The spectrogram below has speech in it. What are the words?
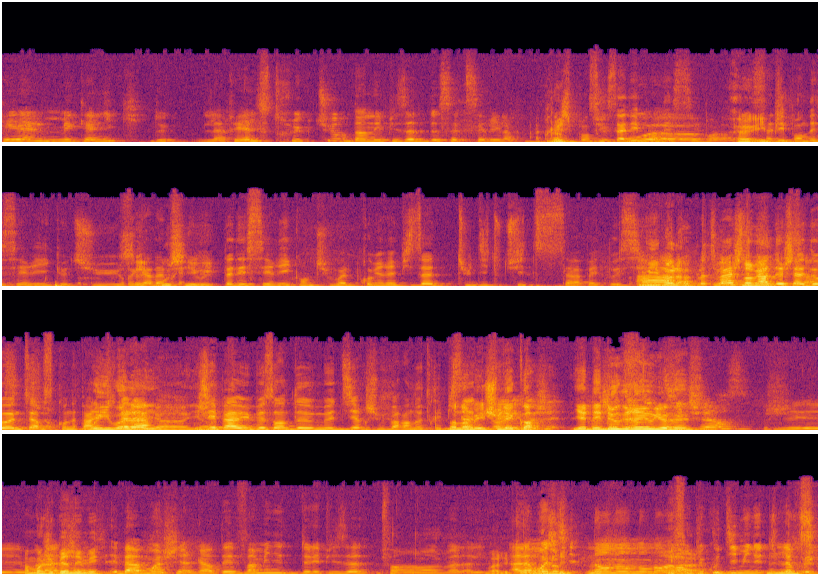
réelle mécanique, de la réelle structure d'un épisode de cette série-là. Après, je pense Du que ça des euh, séries. voilà. Euh, et ça puis- dépend des séries que tu regardes après. aussi, oui. T'as des séries, quand tu vois le premier épisode, tu te dis tout de suite, ça va pas être possible. Oui, voilà. Tu vois, je te Non, mais- parle de Shadowhunters, sûr. qu'on a parlé Oui, tout voilà, à l'heure. a- il y a- J'ai pas eu besoin de me dire, je vais voir un autre épisode. non, mais je suis Non, d'accord. Il y a des degrés où il y a- Teachers, j'ai- Ah, moi, j'ai bien aimé. Et ben moi j'ai regardé 20 minutes de l'épisode, enfin voilà, Bah, à la moitié. Non non non non, alors, Ah. du coup 10 minutes, 10 la, minutes.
